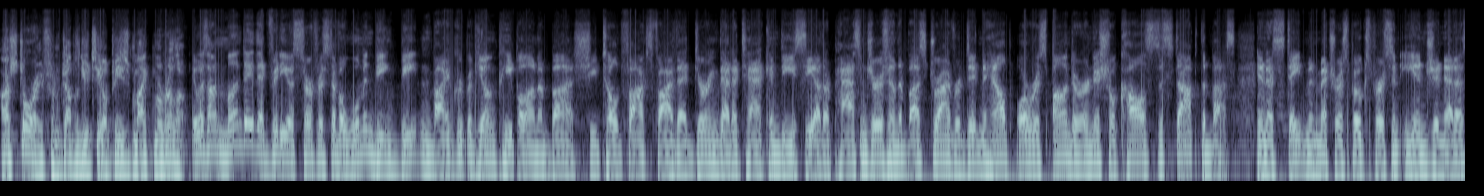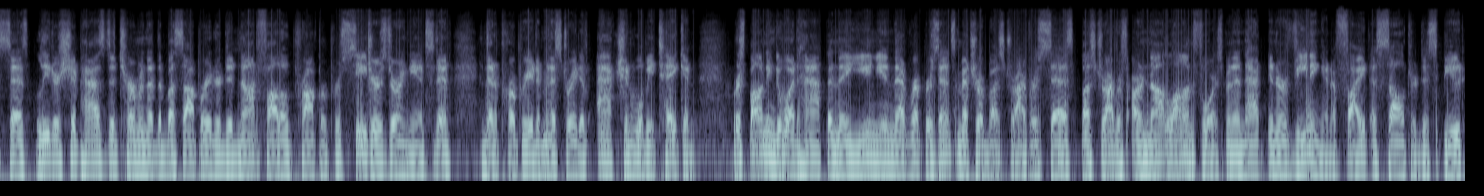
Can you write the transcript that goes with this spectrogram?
Our story from WTOP's Mike Murillo. It was on Monday that video surfaced of a woman being beaten by a group of young people on a bus. She told Fox 5 that during that attack in D.C., other passengers and the bus driver didn't help or respond to her initial calls to stop the bus. In a statement, Metro spokesperson Ian Jannetta says leadership has determined that the bus operator did not follow proper procedures during the incident and that appropriate administrative action will be taken. Responding to what happened, the union that represents Metro bus drivers says bus drivers are not law enforcement and that intervening in a fight, assault, or dispute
